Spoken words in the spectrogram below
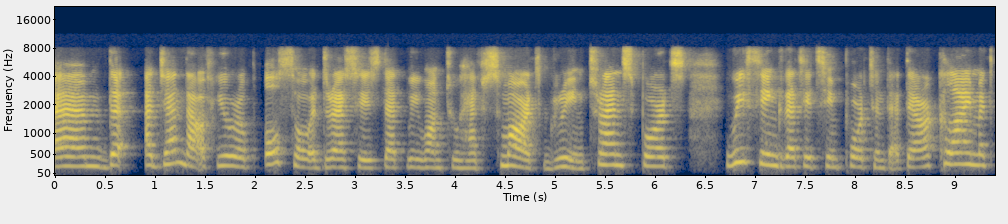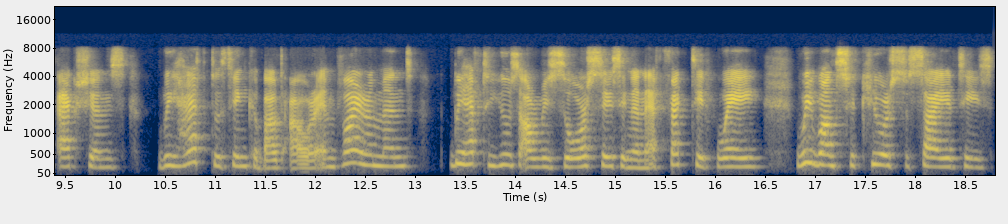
Um, the agenda of Europe also addresses that we want to have smart green transports. We think that it's important that there are climate actions. We have to think about our environment. We have to use our resources in an effective way. We want secure societies.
